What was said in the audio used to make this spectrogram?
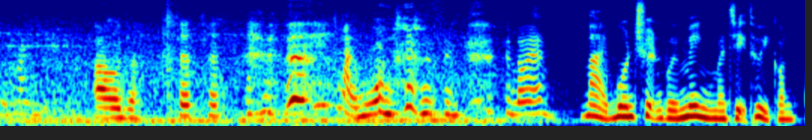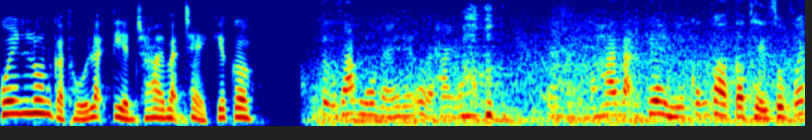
chú hai nghìn. À ừ nhỉ, chết chết. Mải buồn, xin, xin lỗi em. Mải buôn chuyện với mình mà chị Thủy còn quên luôn cả thối lại tiền cho hai bạn trẻ kia cơ. Tự giác mua vé thế ở hay không? mà hai bạn kia hình như cũng vào tập thể dục ấy.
